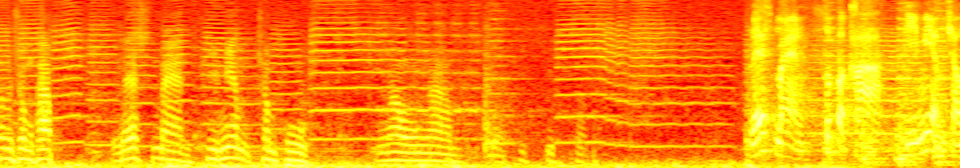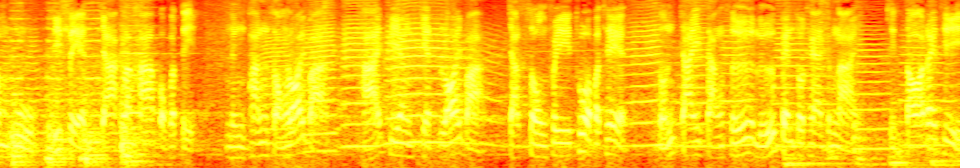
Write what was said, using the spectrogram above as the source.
ท่านผู้ชมครับเลสแมนพรีเมียมแชมพูเงางามกว่าที่คิดครับเลสแมนซุปเปอร์คาร์พรีเมียมแชมพูพิเศษจากราคาปกติ 1,200 บาท ขายเพียง 700 บาท จัดส่งฟรีทั่วประเทศ สนใจสั่งซื้อหรือเป็นตัวแทนจำหน่าย ติดต่อได้ที่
